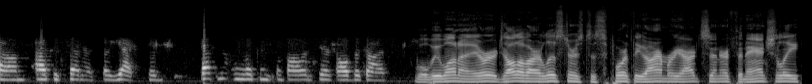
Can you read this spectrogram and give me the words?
um, at the center. So yes, definitely looking for volunteers all the time. Well, we want to urge all of our listeners to support the Armory Arts Center financially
